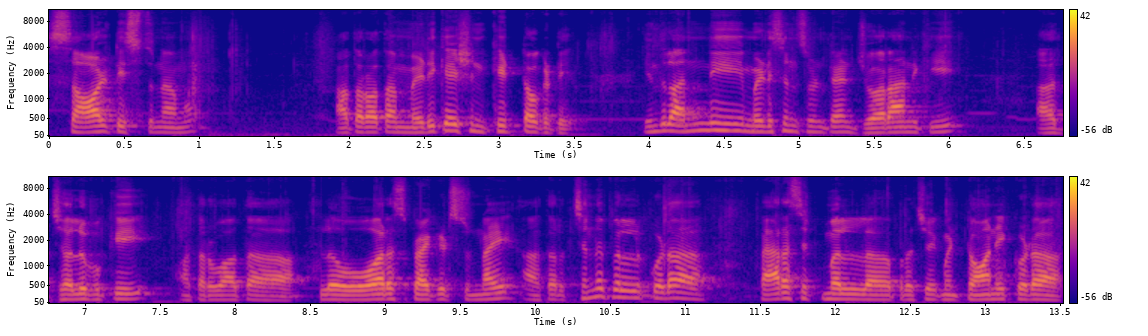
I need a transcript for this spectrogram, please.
సాల్ట్ ఇస్తున్నాము. ఆ తర్వాత మెడికేషన్ కిట్ ఒకటి. ఇందులో అన్ని మెడిసిన్స్ ఉంటాయి జ్వరానికి ఆ జలుబుకి ఆ తర్వాత ఓఆర్ఎస్ ప్యాకెట్స్ ఉన్నాయి. ఆ తర్వాత చిన్నపిల్లలకు కూడా పారాసిటమల్ ప్రత్యేకమైన టానిక్ కూడా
